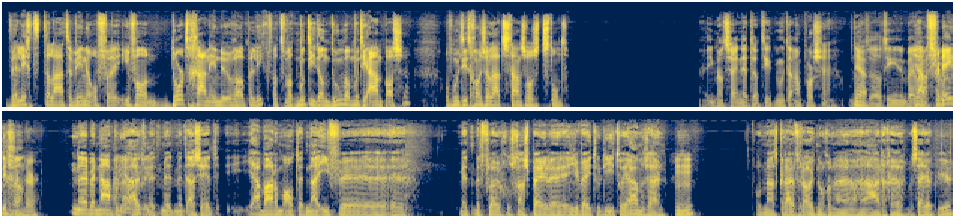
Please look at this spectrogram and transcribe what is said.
wellicht te laten winnen... of in ieder geval door te gaan in de Europa League? Wat, wat moet hij dan doen? Wat moet hij aanpassen? Of moet hij het gewoon zo laten staan zoals het stond? Iemand zei net dat hij het moet aanpassen. Ja, dat hij in de ja verdedigender. Nee, bij Napoli, uit met, met, met AZ. Ja, waarom altijd naïef uh, met, met vleugels gaan spelen en je weet hoe die Italianen zijn. Mm -hmm. Volgens mij had Cruijff er ooit nog een, een, aardige... Wat zei hij ook weer?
